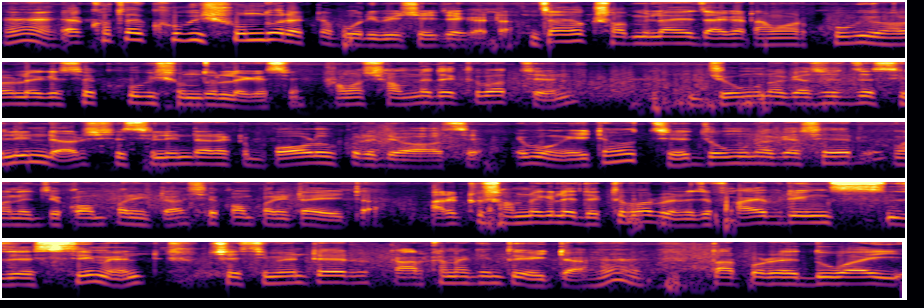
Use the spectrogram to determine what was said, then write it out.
হ্যাঁ? এক কথায় খুবই সুন্দর একটা পরিবেশ এই জায়গাটা। যাই হোক, সব মিলায়ে জায়গাটা আমার খুবই ভালো লেগেছে, খুবই সুন্দর লেগেছে। আমার সামনে দেখতে পাচ্ছেন যমুনা গ্যাসের যে সিলিন্ডার, সে সিলিন্ডার একটা বড় করে দেওয়া আছে। এবং এইটা হচ্ছে যমুনা গ্যাসের মানে যে কোম্পানিটা, সে কোম্পানিটা এইটা। আর একটু সামনে গেলে দেখতে পারবেন যে ফাইভ রিংস যে সিমেন্ট সে সিমেন্টের কারখানা কিন্তু এইটা হ্যাঁ? তারপরে দুবাই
